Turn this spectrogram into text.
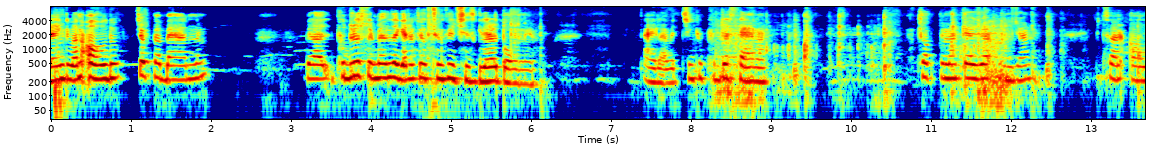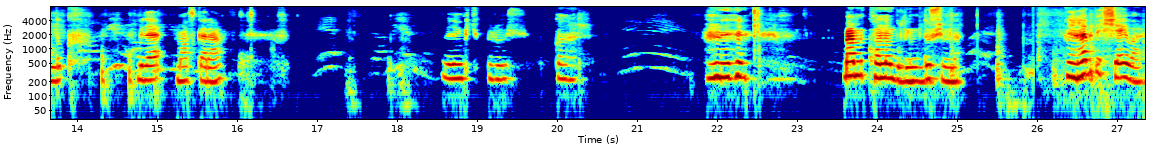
Rengi bana oldu. Çok da beğendim. Biraz pudra sürmenize gerek yok çünkü çizgileri dolmuyor. I love it. Çünkü pudra sevmem. Çok bir makyaj yapmayacağım. Bir tane aldık. Bir de maskara. Bir de küçük bir ruj. Bu kadar. Ben bir konu bulayım. Dur şimdi. Yani bir de şey var.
